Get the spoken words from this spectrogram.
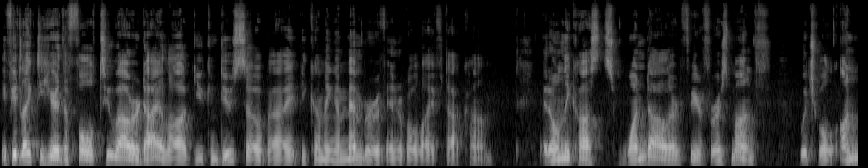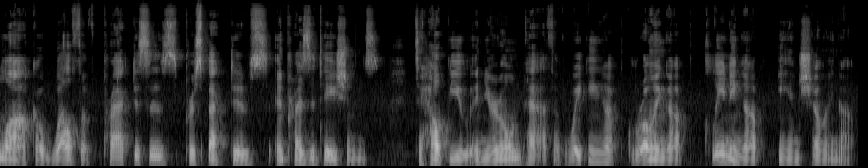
If you'd like to hear the full two hour dialogue, you can do so by becoming a member of IntegralLife.com. It only costs $1 for your first month, which will unlock a wealth of practices, perspectives, and presentations to help you in your own path of waking up, growing up, cleaning up, and showing up.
